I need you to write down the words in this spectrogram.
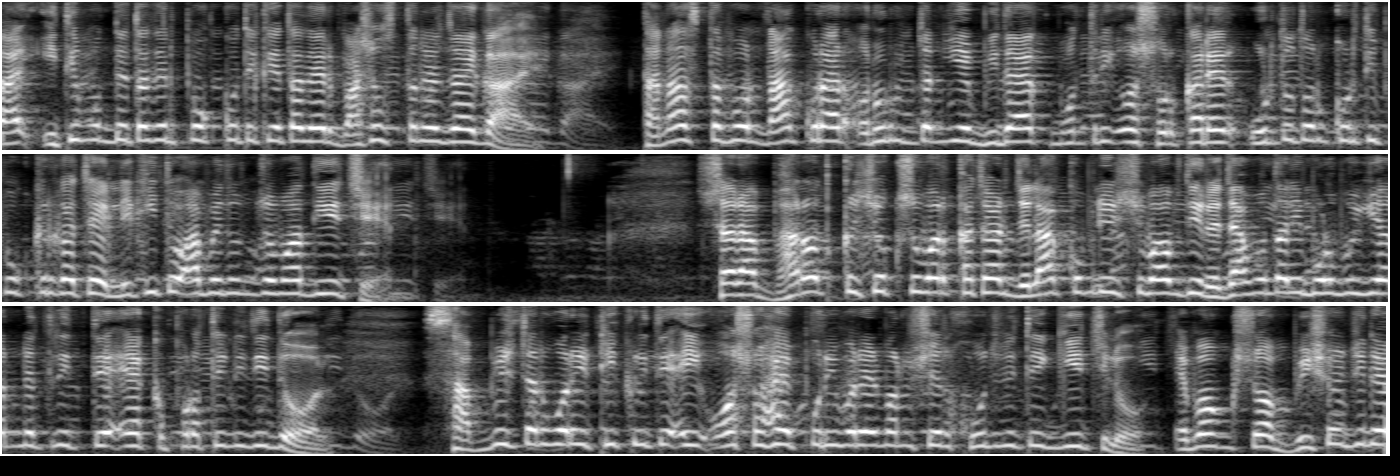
তাই ইতিমধ্যে তাদের পক্ষ থেকে তাদের বাসস্থানের জায়গায় থানা স্থাপন না করার অনুরোধ জানিয়ে বিধায়ক, মন্ত্রী ও সরকারের ঊর্ধ্বতন কর্তৃপক্ষের কাছে লিখিত আবেদন জমা দিয়েছেন। সারা ভারত কৃষক সভার কাছাড় জেলা কমিটির সভাপতি রেজামত আলী বড়বুইয়ার নেতৃত্বে এক প্রতিনিধি দল ছাব্বিশ জানুয়ারি ঠিকরিতে এই অসহায় পরিবারের মানুষের খোঁজ নিতে গিয়েছিল এবং সব বিষয় জেনে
